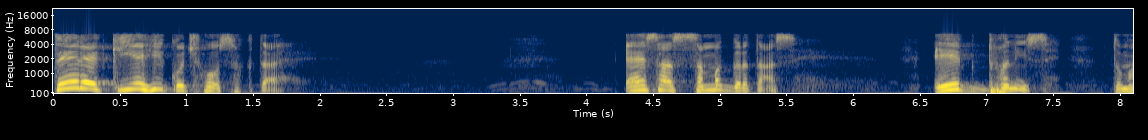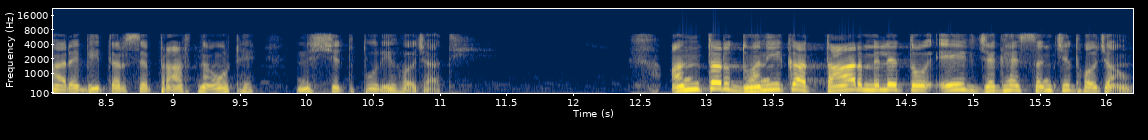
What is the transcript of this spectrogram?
तेरे किए ही कुछ हो सकता है। ऐसा समग्रता से, एक ध्वनि से तुम्हारे भीतर से प्रार्थना उठे, निश्चित पूरी हो जाती। अंतर ध्वनि का तार मिले तो एक जगह संचित हो जाऊँ।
